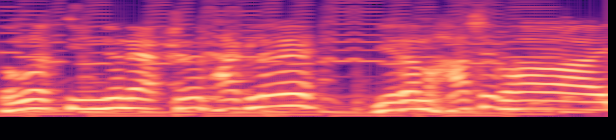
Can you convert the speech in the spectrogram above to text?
তোমরা তিনজন একসাথে থাকলে এরম হাসে ভাই।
